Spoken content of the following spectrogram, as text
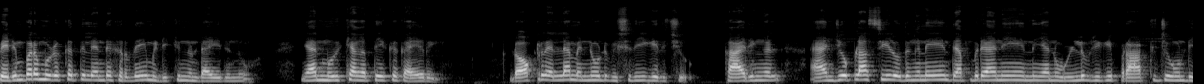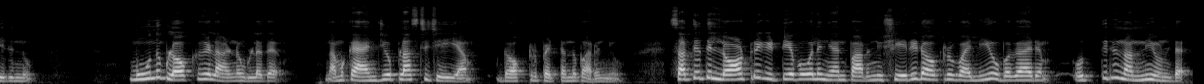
പെരുമ്പറ മുഴക്കത്തിൽ എന്റെ ഹൃദയം ഇടിക്കുന്നുണ്ടായിരുന്നു. ഞാൻ മുറിക്കകത്തേക്ക് കയറി. ഡോക്ടർ എല്ലാം എന്നോട് വിശദീകരിച്ചു. കാര്യങ്ങൾ ആൻജിയോപ്ലാസ്റ്റിയിൽ ഒതുങ്ങണേ തമ്പുരാനേ എന്ന് ഞാൻ ഉള്ളുരുകി പ്രാർത്ഥിച്ചുകൊണ്ടിരുന്നു. മൂന്ന് ബ്ലോക്കുകളാണ് ഉള്ളത്. നമുക്ക് ആൻജിയോപ്ലാസ്റ്റി ചെയ്യാം ഡോക്ടർ പെട്ടെന്ന് പറഞ്ഞു. സത്യത്തിൽ ലോട്ടറി കിട്ടിയ പോലെ ഞാൻ പറഞ്ഞു ശരി ഡോക്ടർ വലിയ ഉപകാരം. ഒത്തിരി നന്ദിയുണ്ട്.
